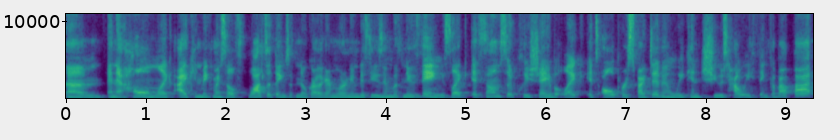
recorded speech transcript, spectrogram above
Um, and at home, like I can make myself lots of things with no garlic. I'm learning to season with new things. Like it sounds so cliche, but like it's all perspective and we can choose how we think about that.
